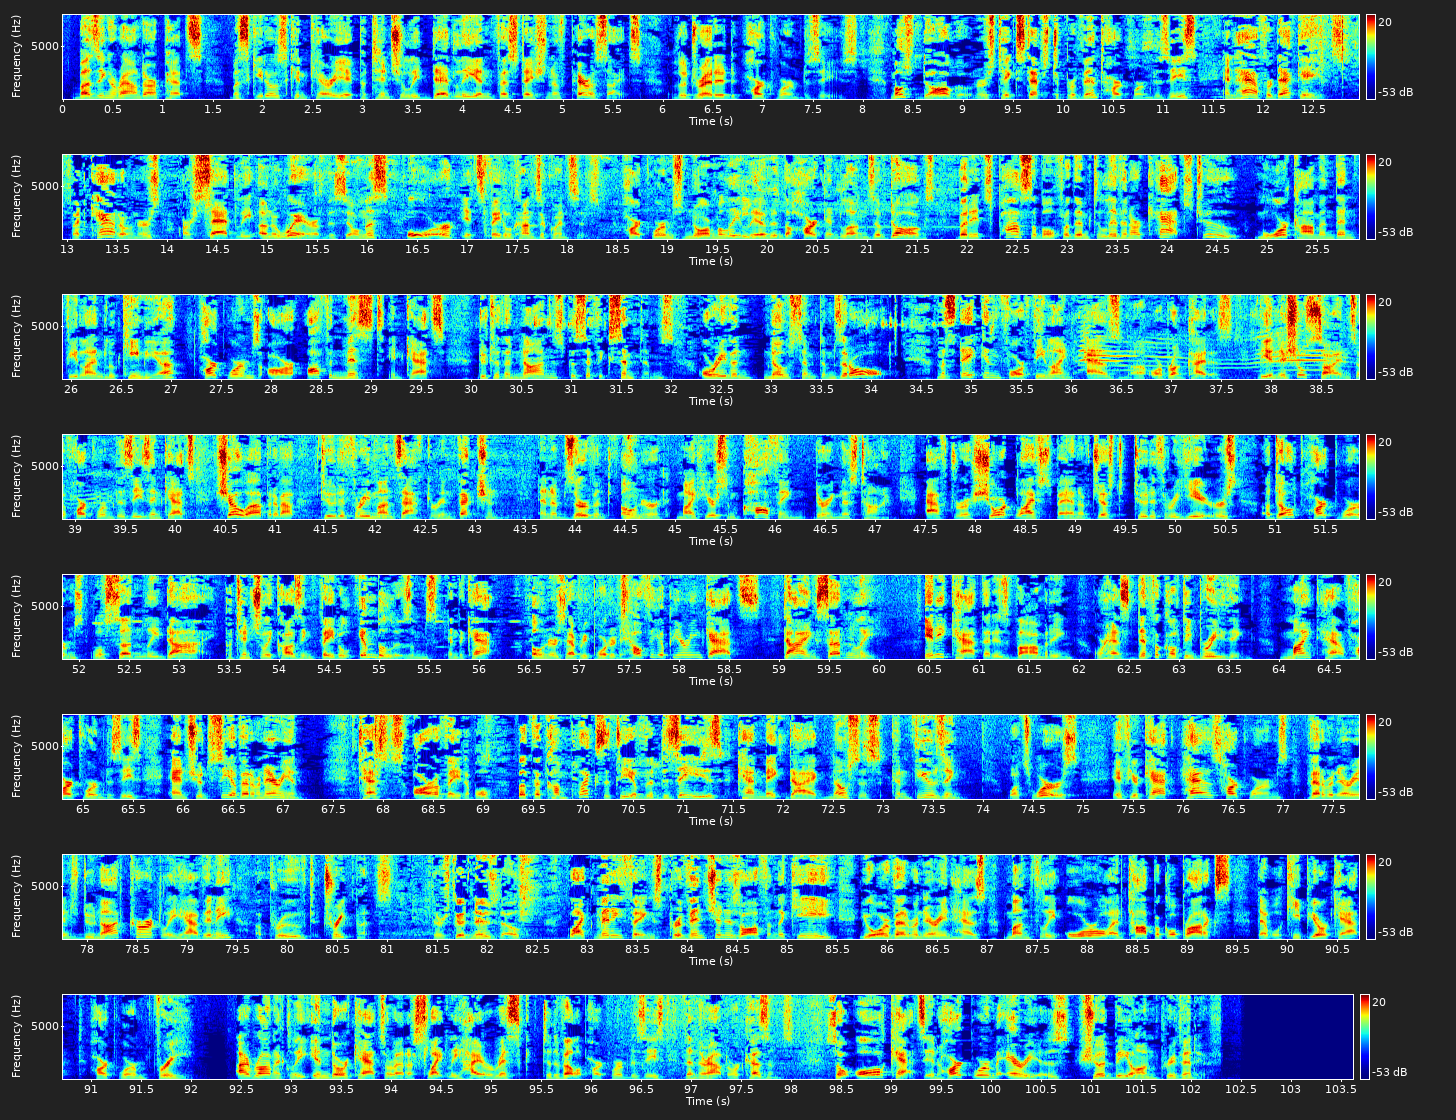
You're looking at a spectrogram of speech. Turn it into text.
Buzzing around our pets, mosquitoes can carry a potentially deadly infestation of parasites, the dreaded heartworm disease. Most dog owners take steps to prevent heartworm disease and have for decades. But cat owners are sadly unaware of this illness or its fatal consequences. Heartworms normally live in the heart and lungs of dogs, but it's possible for them to live in our cats too. More common than feline leukemia, heartworms are often missed in cats due to the non-specific symptoms or even no symptoms at all. Mistaken for feline asthma or bronchitis, the initial signs of heartworm disease in cats show up at about two to three months after infection. An observant owner might hear some coughing during this time. After a short lifespan of just two to three years, adult heartworms will suddenly die, potentially causing fatal embolisms in the cat. Owners have reported healthy appearing cats dying suddenly. Any cat that is vomiting or has difficulty breathing might have heartworm disease and should see a veterinarian. Tests are available, but the complexity of the disease can make diagnosis confusing. What's worse, if your cat has heartworms, veterinarians do not currently have any approved treatments. There's good news though. Like many things, prevention is often the key. Your veterinarian has monthly oral and topical products that will keep your cat heartworm free. Ironically, indoor cats are at a slightly higher risk to develop heartworm disease than their outdoor cousins. So all cats in heartworm areas should be on preventive.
